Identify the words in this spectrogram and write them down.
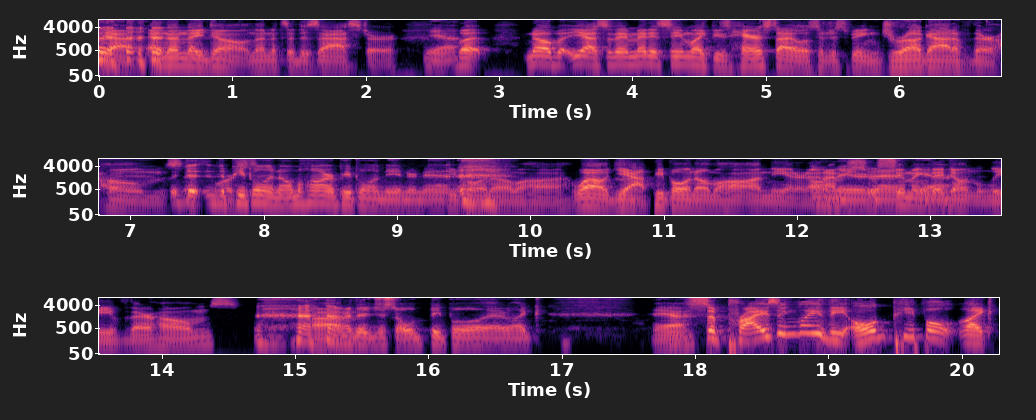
yeah and then they don't and then it's a disaster yeah. but no but yeah so they made it seem like these hairstylists are just being drug out of their homes the, the people in Omaha are people on the internet. people in Omaha. Well, yeah, people in Omaha on the internet. On I'm the internet, assuming yeah. they don't leave their homes. or um, they're just old people They're like, yeah, Surprisingly, the old people like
